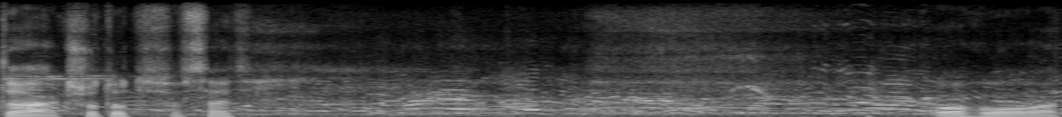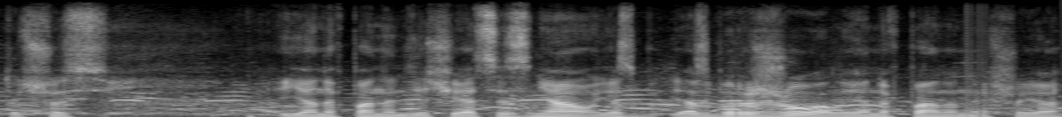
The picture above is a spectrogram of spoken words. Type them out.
Так, що тут офсайд? Ого, тут щось. Я не впевнений, чи я це зняв. Я, я збережу, але я не впевнений, що я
